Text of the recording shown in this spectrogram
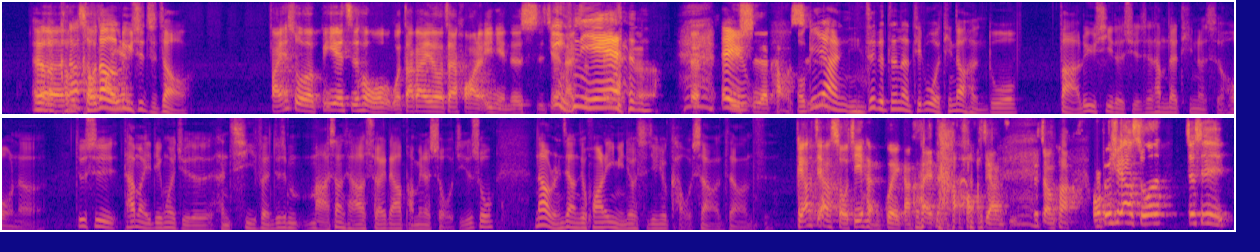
呃，考考到了律师执照。法研所毕业之后，我我大概又再花了一年的时间。一年。律师的考试，我跟你讲，你这个真的听，如果听到很多法律系的学生他们在听的时候呢，就是他们一定会觉得很气愤，就是马上想要摔掉旁边的手机，就说那有人这样就花了一年多时间就考上了这样子？不要这样，手机很贵，赶快打好这样子的状况。我必须要说，就是。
